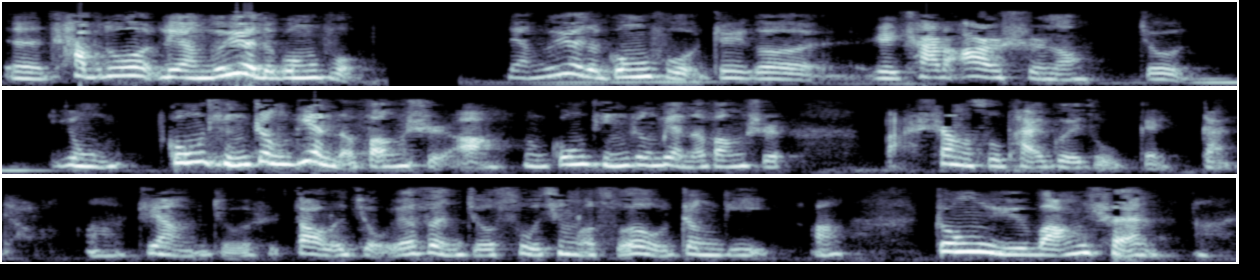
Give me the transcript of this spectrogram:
呃，差不多两个月的功夫，两个月的功夫，这个 Richard 二世呢就用。宫廷政变的方式啊，用宫廷政变的方式把上诉派贵族给干掉了啊，这样就是到了九月份就肃清了所有政敌啊，终于王权啊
